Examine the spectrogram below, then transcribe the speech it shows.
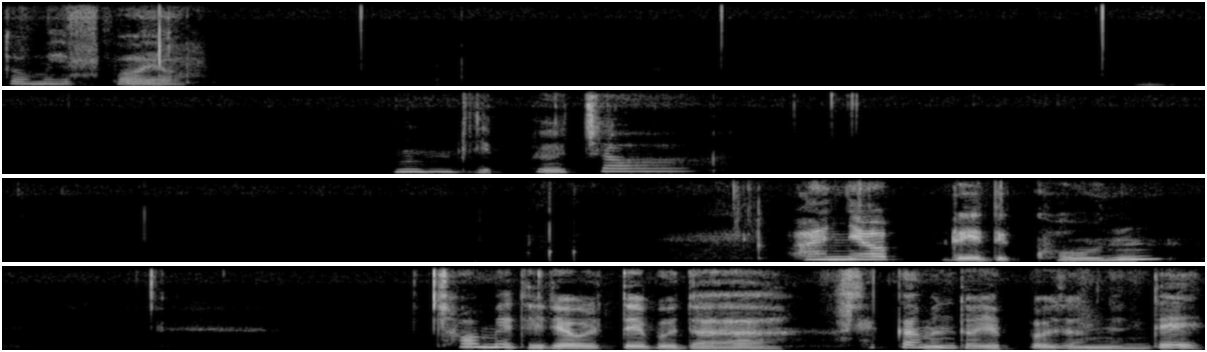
너무 예뻐요. 음, 예쁘죠? 환엽 레드콘 처음에 데려올 때보다 색감은 더 예뻐졌는데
